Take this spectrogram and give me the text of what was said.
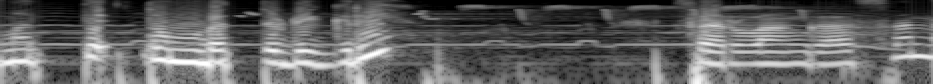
ಮತ್ತೆ ತೊಂಬತ್ತು ಡಿಗ್ರಿ ಸರ್ವಾಂಗಾಸನ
